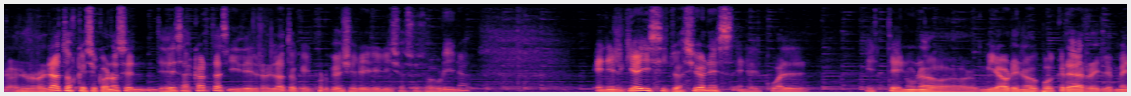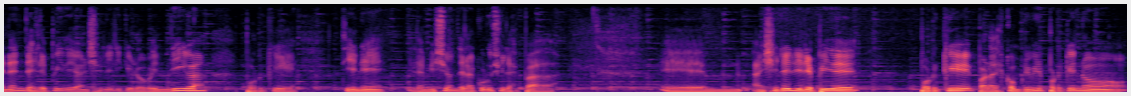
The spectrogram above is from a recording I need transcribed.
los relatos que se conocen desde esas cartas y del relato que el propio Angelelli le hizo a su sobrina, en el que hay situaciones en el cual este, en uno mira ahora no lo puede creer, Menéndez le pide a Angelelli que lo bendiga porque tiene la misión de la cruz y la espada. Eh, Angelelli le pide por qué, para descomprimir, por qué no,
